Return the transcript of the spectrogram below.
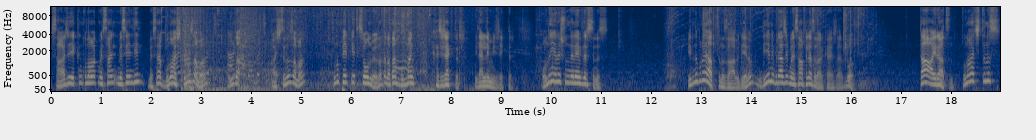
sadece yakın kullanmak mesele, mesele değil. Mesela bunu açtığınız zaman bunu da açtığınız zaman bunun pek etkisi olmuyor. Zaten adam bundan kaçacaktır. ilerlemeyecektir. Onun yerine şunu deneyebilirsiniz. Birini buraya attınız abi diyelim. Diğerini birazcık mesafeli atın arkadaşlar. Bu. Daha ayrı atın. Bunu açtınız.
